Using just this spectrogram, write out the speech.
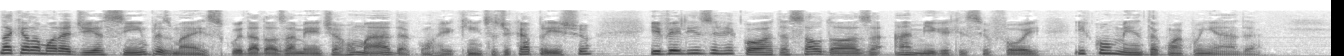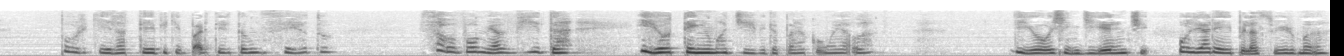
Naquela moradia simples, mas cuidadosamente arrumada, com requintes de capricho, Ivelise recorda a saudosa amiga que se foi e comenta com a cunhada. Por que ela teve que partir tão cedo? Salvou minha vida e eu tenho uma dívida para com ela. De hoje em diante, olharei pela sua irmã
